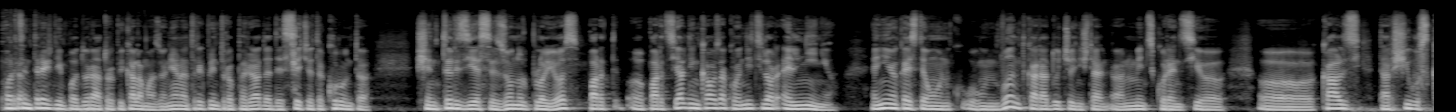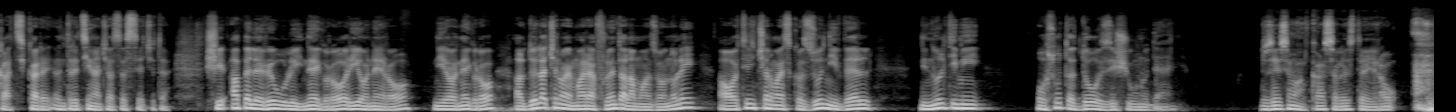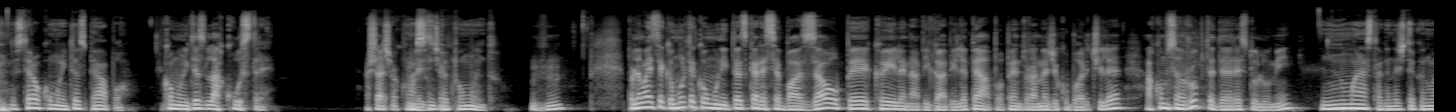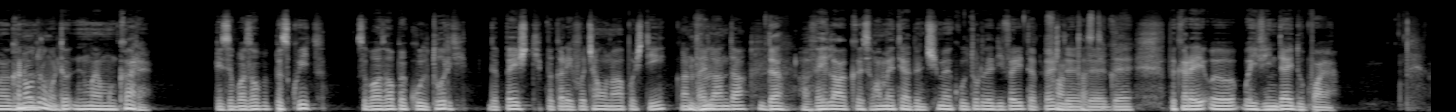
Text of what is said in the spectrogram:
Părți întregi din pădurea tropicală amazoniană trec printr-o perioadă de secetă cruntă și întârzie sezonul ploios, part, uh, parțial din cauza condițiilor El Niño. El Niño că este un, un vânt care aduce niște anumiți curenți uh, uh, calzi, dar și uscați care întrețin această secetă. Și apele râului Negro, Rio Negro, Rio Negro, al doilea cel mai mare afluent al Amazonului, au atins cel mai scăzut nivel din ultimii 121 de ani. Îți dai seama, casele astea erau, astea erau comunități pe apă. Comunități lacustre. Așa Și cum acum le sunt ziceam. pe pământ. Uh-huh. Problema este că multe comunități care se bazau pe căile navigabile, pe apă, pentru a merge cu bărcile, acum sunt rupte de restul lumii. Nu numai asta, gândește că nu mai au, Că n-au drumuri. de- nu mai au mâncare. Ei se bazau pe pescuit, se bazau pe culturi de pești pe care îi făceau în apă, știi? Ca în Thailanda. Da. Aveai la câțiva metri adâncime culturi de diferite pești de, de, Fantastic. de, pe care uh, îi vindeai după aia.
